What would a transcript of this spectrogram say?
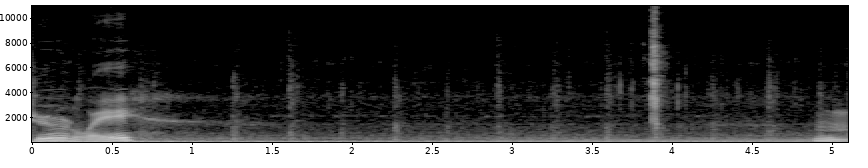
Surely. Hmm.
